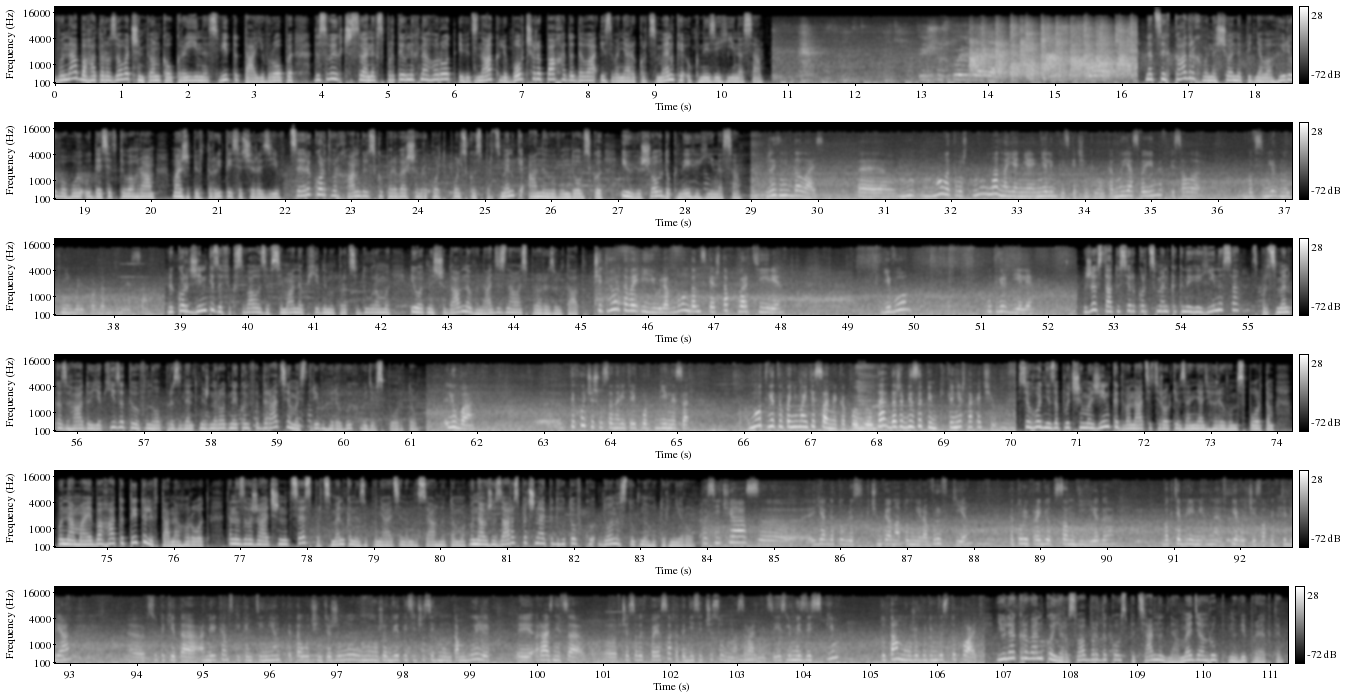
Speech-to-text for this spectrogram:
Вона багаторазова чемпіонка України, світу та Європи. До своїх численних спортивних нагород і відзнак Любов Черепаха додала і звання рекордсменки у книзі Гіннеса. 1100, ребята. На цих кадрах вона щойно підняла гирю вагою у 10 кілограм, майже півтори тисячі разів. Цей рекорд в Архангельську перевершив рекорд польської спортсменки Анни Левандовської і увійшов до книги Гіннеса. Жизнь не вдалась. Э, Мало того, что, ну ладно, я не, не олимпийская чемпионка, но я свое имя вписала во Всемирную книгу рекордов Гиннесса. Рекорд жінки зафіксували за всіма необхідними процедурами, і от нещодавно вона дізналась про результат. 4 июля в лондонской штаб-квартире его утвердили. Вже в статусі рекордсменки книги Гіннеса спортсменка згадує, як їй зателефонував президент Міжнародної конфедерації майстрів гирьових видів спорту. Люба, ти хочеш установити рекорд Гиннесса? Ну, ответ вы понимаете сами, какой был, да? Даже без запинки, конечно, хочу. Сьогодні за плечима жінки 12 років занять гирьовим спортом. Вона має багато титулів та нагород. Та незважаючи на це, спортсменка не зупиняється на досягнутому. Вона вже зараз починає підготовку до наступного турніру. То Сейчас э, я готовлюсь к чемпионату мира в рывке, который пройдет в Сан-Диего в октябре, ме- в первых числах октября. Все-таки это американский континент, это очень тяжело. Мы уже в 2007 там были. И разница э, в часовых поясах это 10 часов у нас разница. Если мы здесь спим, то там мы уже будем выступать. Юлія Кривенко, Ярослав Бардаков спеціально для медіагруп нові проекти.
